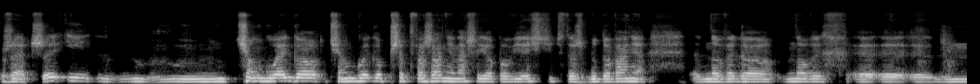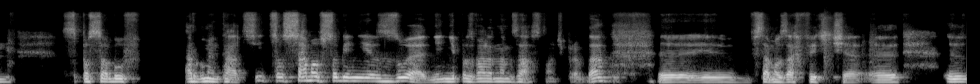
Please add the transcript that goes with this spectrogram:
rzeczy i mm, ciągłego, ciągłego przetwarzania naszej opowieści, czy też budowania nowego, nowych y, mm, sposobów argumentacji, co samo w sobie nie jest złe, nie, nie pozwala nam zasnąć, prawda, y, w samozachwycie. Y, y,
